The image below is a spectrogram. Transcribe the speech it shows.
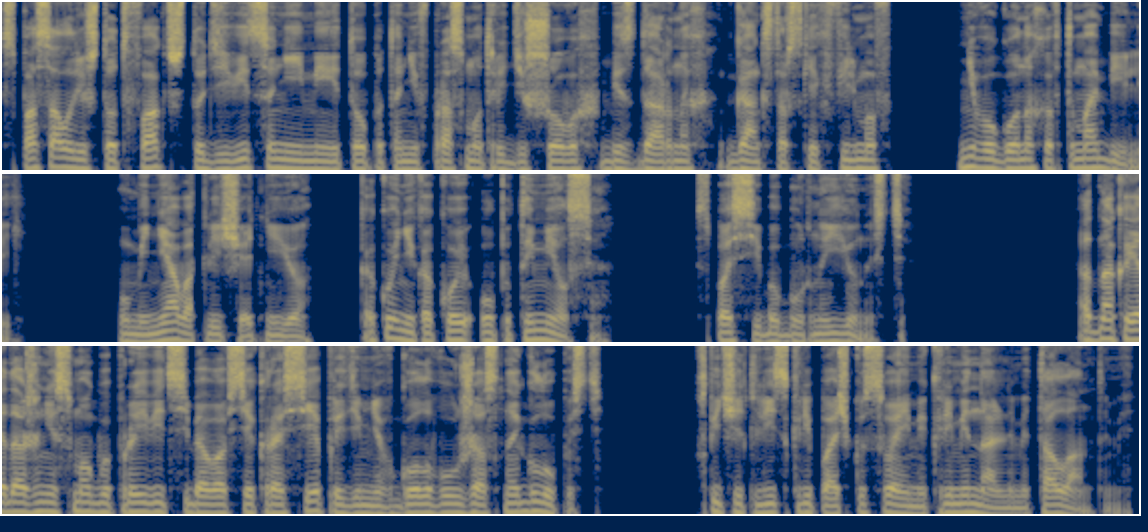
спасал лишь тот факт, что девица не имеет опыта ни в просмотре дешевых, бездарных, гангстерских фильмов, ни в угонах автомобилей. У меня, в отличие от нее, какой-никакой опыт имелся, Спасибо бурной юности. Однако я даже не смог бы проявить себя во всей красе, приди мне в голову ужасная глупость — впечатлить скрипачку своими криминальными талантами.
